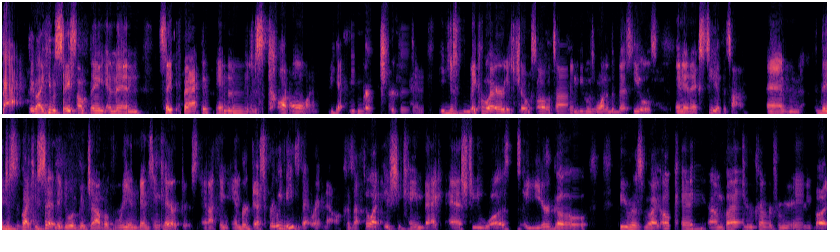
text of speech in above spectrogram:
fact. Like he would say something and then say fact at the end of it, just caught on. He had he shirts and he just make hilarious jokes all the time, and he was one of the best heels in NXT at the time and they just like you said they do a good job of reinventing characters and i think ember desperately needs that right now because i feel like if she came back as she was a year ago people would be like okay i'm glad you recovered from your injury but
